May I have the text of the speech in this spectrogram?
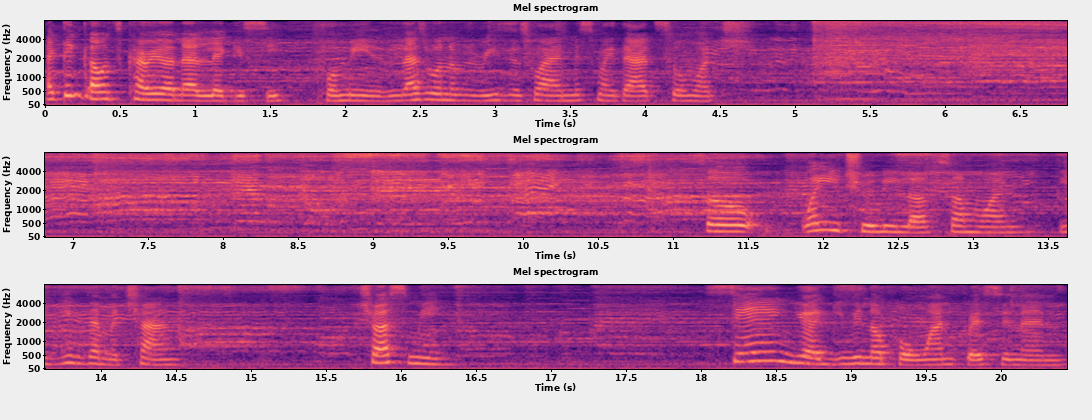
I think I want to carry on that legacy for me, and that's one of the reasons why I miss my dad so much. So, when you truly love someone, you give them a chance. Trust me, saying you are giving up on one person and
